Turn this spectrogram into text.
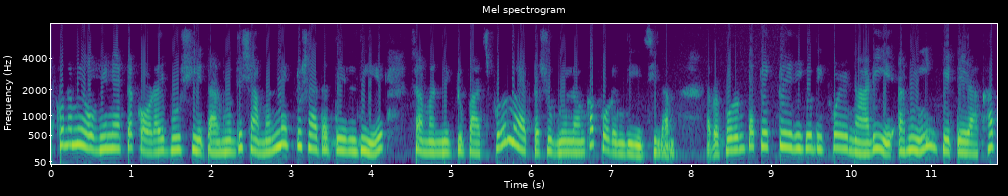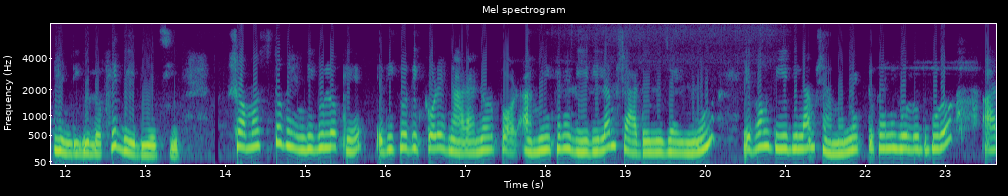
এখন আমি ওভেনে একটা কড়াই বসিয়ে তার মধ্যে সামান্য একটু সাদা তেল দিয়ে সামান্য একটু পাঁচ ফোড়ন ও একটা শুকনো লঙ্কা ফোড়ন দিয়েছিলাম। তারপর ফোড়নটাকে একটু এদিক ওদিক করে নাড়িয়ে আমি কেটে রাখা ভেন্ডিগুলোকে দিয়ে দিয়েছি। সমস্ত ভেন্ডিগুলোকে এদিক ওদিক করে নাড়ানোর পর আমি এখানে দিয়ে দিলাম স্বাদ অনুযায়ী নুন এবং দিয়ে দিলাম সামান্য একটুখানি হলুদ গুঁড়ো আর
